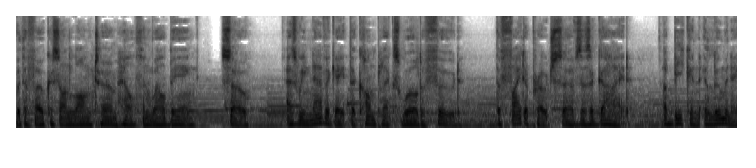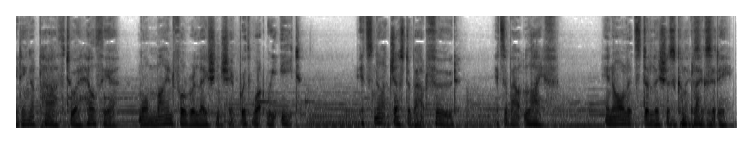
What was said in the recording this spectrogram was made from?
with a focus on long-term health and well-being. So, as we navigate the complex world of food, the FITE approach serves as a guide, a beacon illuminating a path to a healthier, more mindful relationship with what we eat. It's not just about food, it's about life, in all its delicious complexity.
